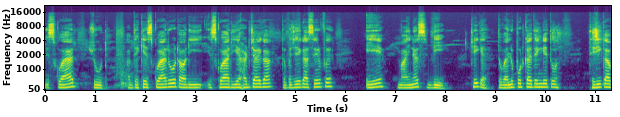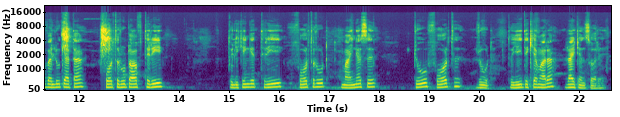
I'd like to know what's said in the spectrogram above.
स्क्वायर रूट। अब देखिए स्क्वायर रूट और स्क्वायर ये हट जाएगा तो बचेगा सिर्फ़ ए माइनस बी ठीक है? तो वैल्यू पुट कर देंगे तो थ्री का वैल्यू क्या था? फोर्थ रूट ऑफ़ थ्री तो लिखेंगे three fourth root minus two fourth root तो यही देखिए हमारा राइट आंसर है।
